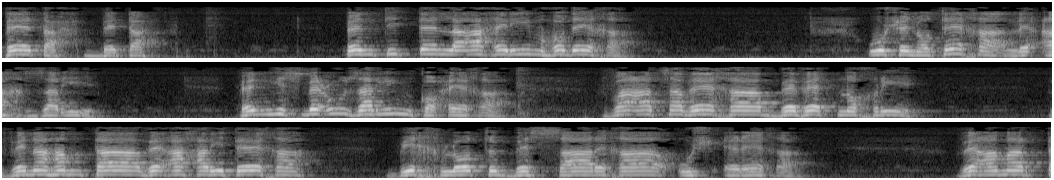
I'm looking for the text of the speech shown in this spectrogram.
פתח ביתה. פן תיתן לאחרים הודיך, ושנותיך לאכזרי. פן ישבעו זרים כוחך, ועצביך בבית נוכרי. ונהמת ואחריתך, בכלות בשרך ושאריך. ואמרת,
